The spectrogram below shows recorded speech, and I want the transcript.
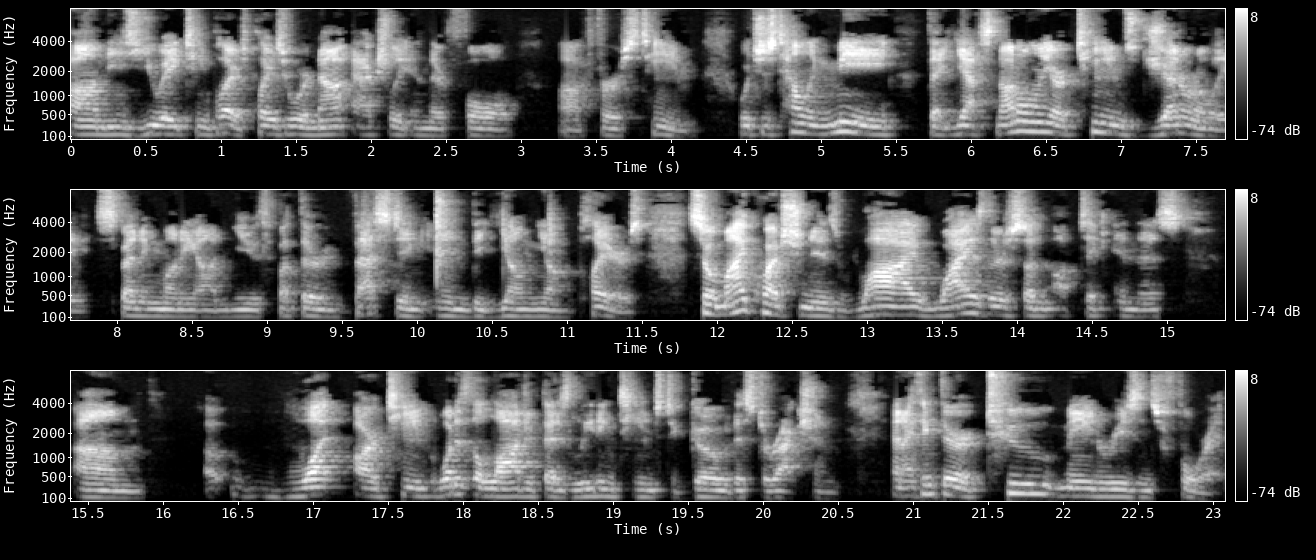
on these U18 players, players who are not actually in their full uh, first team, which is telling me that yes, not only are teams generally spending money on youth, but they're investing in the young, young players. So my question is, why? Why is there a sudden uptick in this? Um, what are teams? What is the logic that is leading teams to go this direction? And I think there are two main reasons for it.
